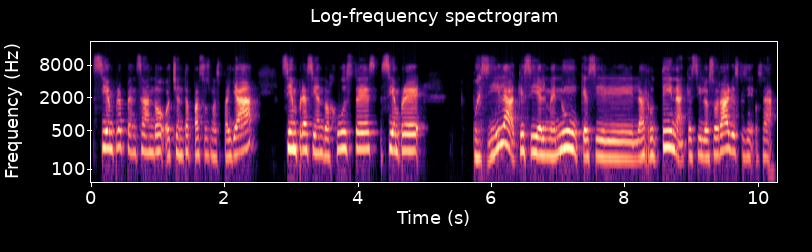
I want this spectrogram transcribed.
siempre pensando 80 pasos más para allá, siempre haciendo ajustes, siempre, pues sí, la, que si el menú, que si la rutina, que si los horarios, que si, o sea,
